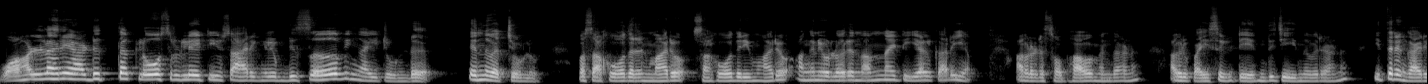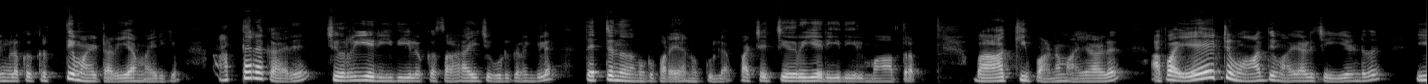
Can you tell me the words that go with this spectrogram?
വളരെ അടുത്ത ക്ലോസ് റിലേറ്റീവ്സ് ആരെങ്കിലും ഡിസേർവിങ് ആയിട്ടുണ്ട് എന്ന് വെച്ചോളൂ. ഇപ്പോൾ സഹോദരന്മാരോ സഹോദരിമാരോ അങ്ങനെയുള്ളവരെ നന്നായിട്ട് ഇയാൾക്കറിയാം അവരുടെ സ്വഭാവം എന്താണ്? അവർ പൈസ കിട്ടി എന്ത് ചെയ്യുന്നവരാണ്? ഇത്തരം കാര്യങ്ങളൊക്കെ കൃത്യമായിട്ട് അറിയാമായിരിക്കും. അത്തരക്കാരെ ചെറിയ രീതിയിലൊക്കെ സഹായിച്ചു കൊടുക്കണമെങ്കിൽ തെറ്റെന്ന് നമുക്ക് പറയാൻ ഒക്കില്ല. പക്ഷേ ചെറിയ രീതിയിൽ മാത്രം. ബാക്കി പണം അയാൾ അപ്പോൾ ഏറ്റവും ആദ്യം അയാൾ ചെയ്യേണ്ടത് ഈ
